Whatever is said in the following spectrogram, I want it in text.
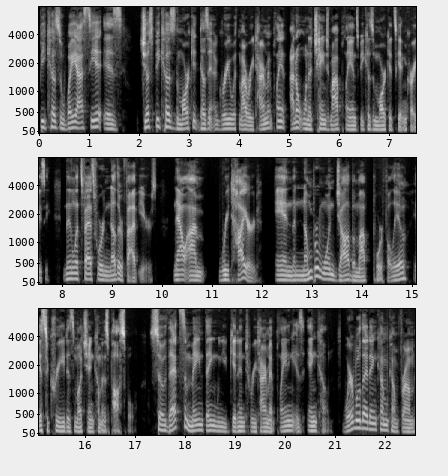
because the way I see it is just because the market doesn't agree with my retirement plan, I don't want to change my plans because the market's getting crazy. Then let's fast forward another five years. Now I'm retired and the number one job of my portfolio is to create as much income as possible. So that's the main thing when you get into retirement planning is income. Where will that income come from?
